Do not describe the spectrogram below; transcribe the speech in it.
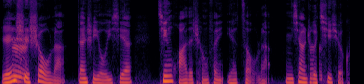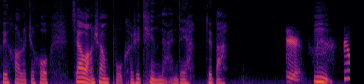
人是嗯瘦了，但是有一些精华的成分也走了。你像这个嗯气血亏耗了之后，再往上补可是挺难的呀，对吧？是，嗯，所以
